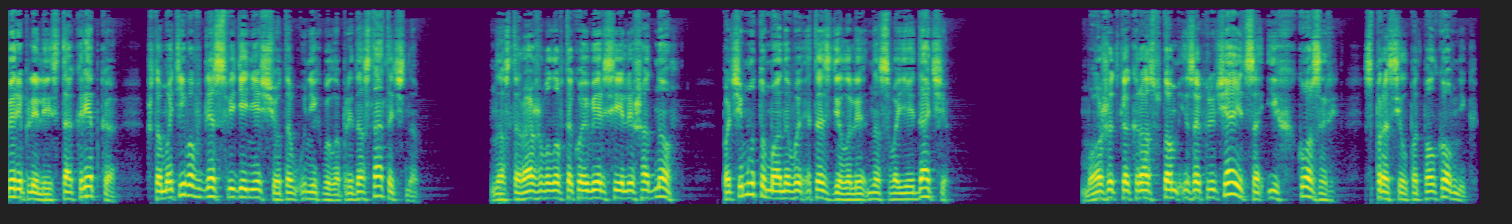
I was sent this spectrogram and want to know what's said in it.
переплелись так крепко, что мотивов для сведения счетов у них было предостаточно. Настораживало в такой версии лишь одно — почему Тумановы это сделали на своей даче. «Может, как раз в том и заключается их козырь?» — спросил подполковник.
